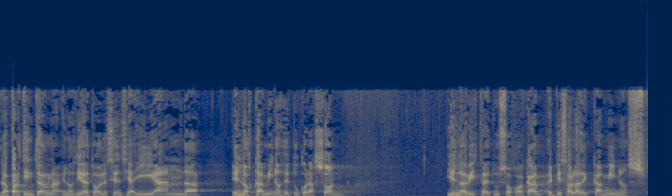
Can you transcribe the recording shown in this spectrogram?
la parte interna, en los días de tu adolescencia, y anda en los caminos de tu corazón y en la vista de tus ojos. Acá empieza a hablar de caminos.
